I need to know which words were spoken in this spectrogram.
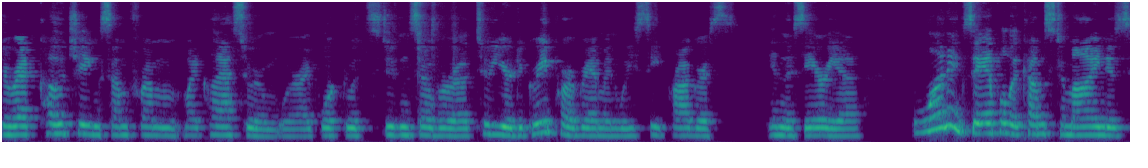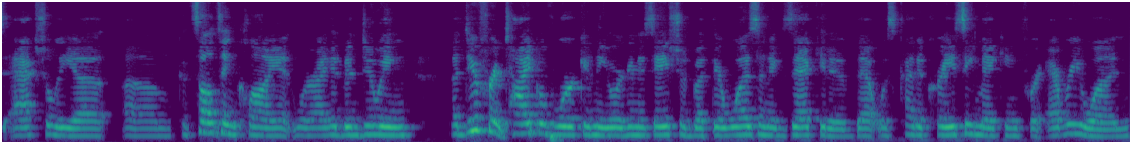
direct coaching, some from my classroom where I've worked with students over a two year degree program and we see progress in this area. One example that comes to mind is actually a um, consulting client where I had been doing a different type of work in the organization, but there was an executive that was kind of crazy making for everyone.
